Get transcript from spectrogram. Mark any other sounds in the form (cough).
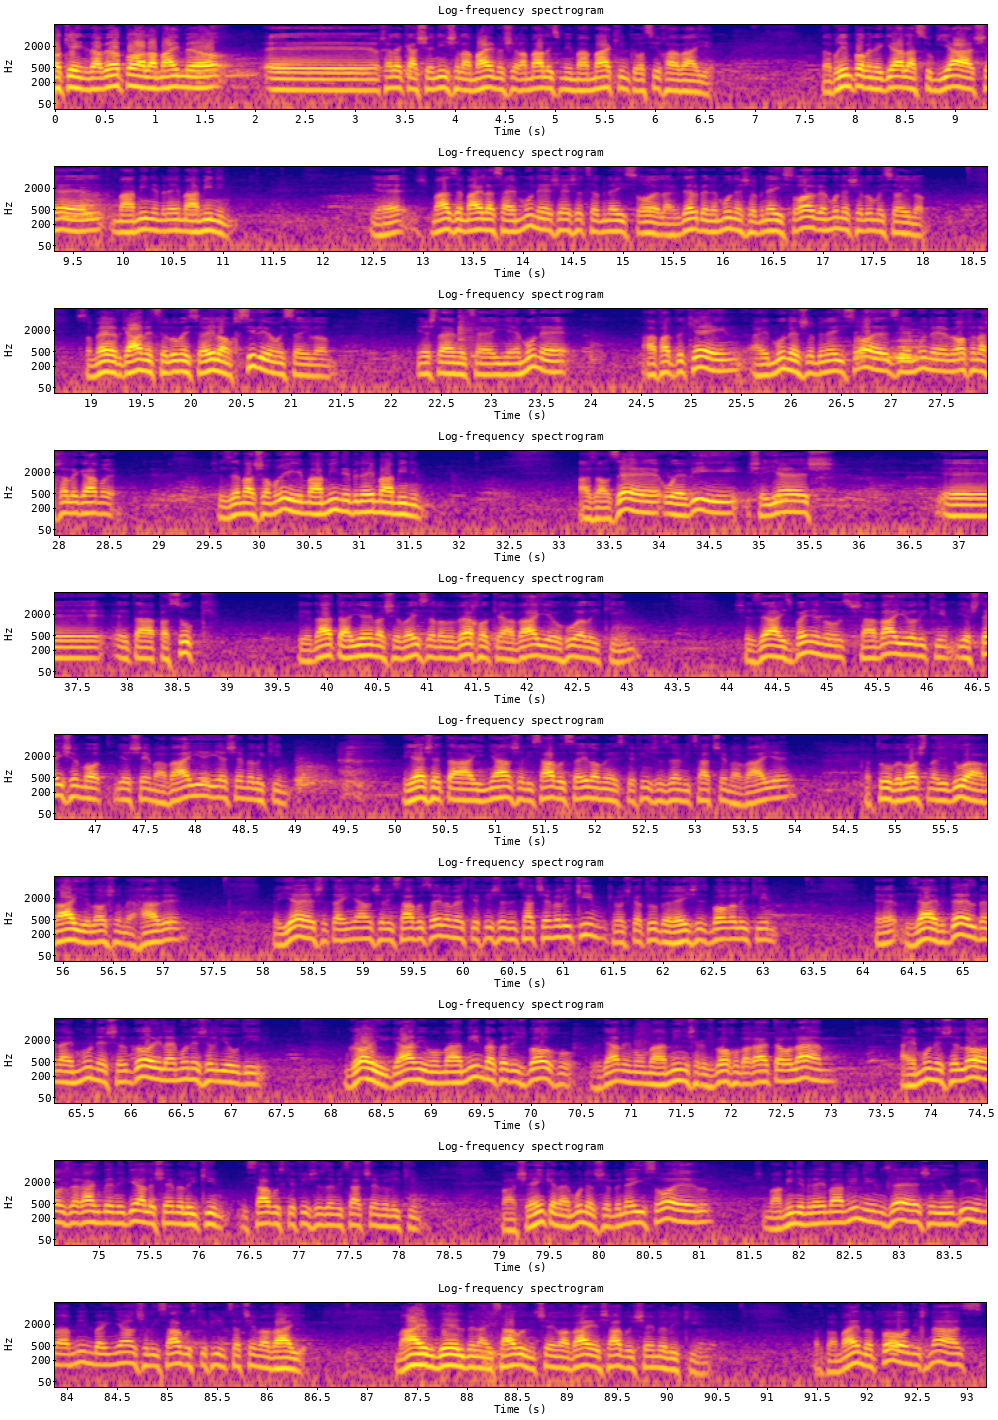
אוקיי, נדבר פה על המיימר, אה, חלק השני של המיימר של רמליס ממעמקים כרוסיך הוויה. מדברים פה בנגיע לסוגיה של מאמינים בני מאמינים. יש, מה זה מיילס האמונה שיש אצל בני ישראל? ההבדל בין אמונה של בני ישראל ואמונה של אומי ישראלום. זאת אומרת, גם אצל אומי ישראלום, חסידי אומי ישראלום, יש להם אמונה, אף על פי כן, האמונה של בני ישראל זה אמונה מאופן אחר לגמרי. שזה מה שאומרים, מאמינים בני מאמינים. אז על זה הוא הביא שיש אה, את הפסוק, ידעת היום ואשר ישראל לבבך כהוויה הוא אלוקים, שזה ההסבנינוס שהוויה הוא אלוקים. יש שתי שמות, יש שם הוויה, יש שם אלוקים. יש את העניין של עיסאוווס אילומס, כפי שזה מצד שם הוויה, כתוב בלושן הידוע, הוויה לושן מהווה. ויש את העניין של עיסאוווס אילומס כפי שזה מצד שם אליקים, כמו שכתוב ברישיס בור אליקים. אה, וזה ההבדל בין האמונה של גוי לאמונה של יהודי. גוי, גם אם הוא מאמין בקודש ברוך הוא, וגם אם הוא מאמין שהקדוש ברוך הוא ברא את העולם, האמונה שלו זה רק בנגיע לשם אליקים. עיסאוווס כפי שזה מצד שם אליקים. מה שאין כן האמונה של בני ישראל, שמאמינים בני מאמינים, זה שיהודי מאמין בעניין של עיסאוווס כפי מצד שם הוויה. מה ההבדל בין העיסאוווס בשם הוויה, שבו בשם אליקים? אז במים פה נכנס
